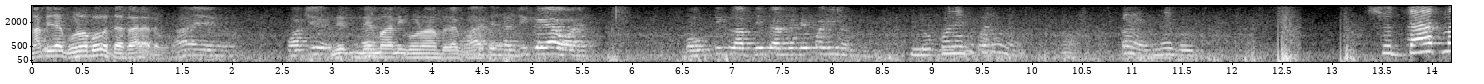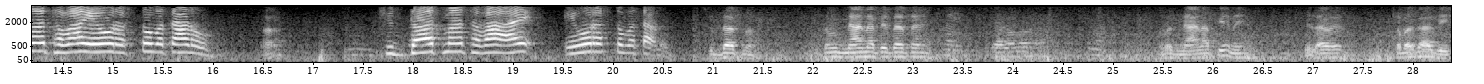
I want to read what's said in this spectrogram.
ના બીજા ગુણો બહુ હતા સારા તો. નિર્માની ગુણો બધા ગુણો. નજીક ગયા હોય. ભૌતિક લાભ જે એમને કઈ પડી નથી. લોકોને તો કરવું ને. કેમ એમને બહુ શુદ્ધાત્મા થવાય એવો રસ્તો બતાડો. શુદ્ધાત્મા થવાય એવો રસ્તો બતાડો. શુદ્ધાત્મા. તમે જ્ઞાન આપે હતા જ્ઞાન આપીએ ને ખબર કાઢી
